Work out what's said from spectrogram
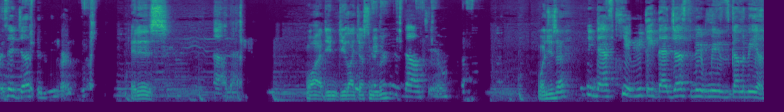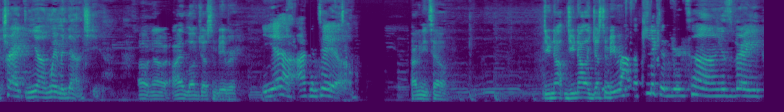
Is it Justin Bieber? It is. Okay. Why? Do you, do you like Justin Bieber? Don't you? What'd you say? You think that's cute? You think that Justin Bieber music is gonna be attracting young women, don't you? Oh no, I love Justin Bieber. Yeah, I can tell. How can you tell? Do you not do you not like Justin Bieber? The flick of your tongue is very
